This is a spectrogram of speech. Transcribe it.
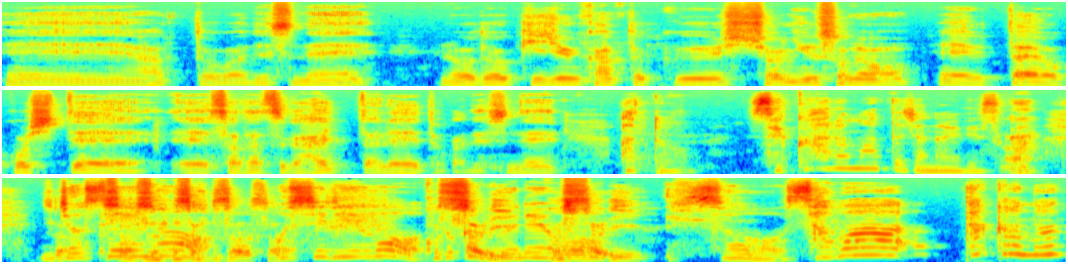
えー、あとはですね、労働基準監督署に嘘の、えー訴えを起こして、えー査察が入った例とかですね。あと、セクハラもあったじゃないですか女性のお尻を、ことっそりか胸を、こっそりそう、触ったかな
